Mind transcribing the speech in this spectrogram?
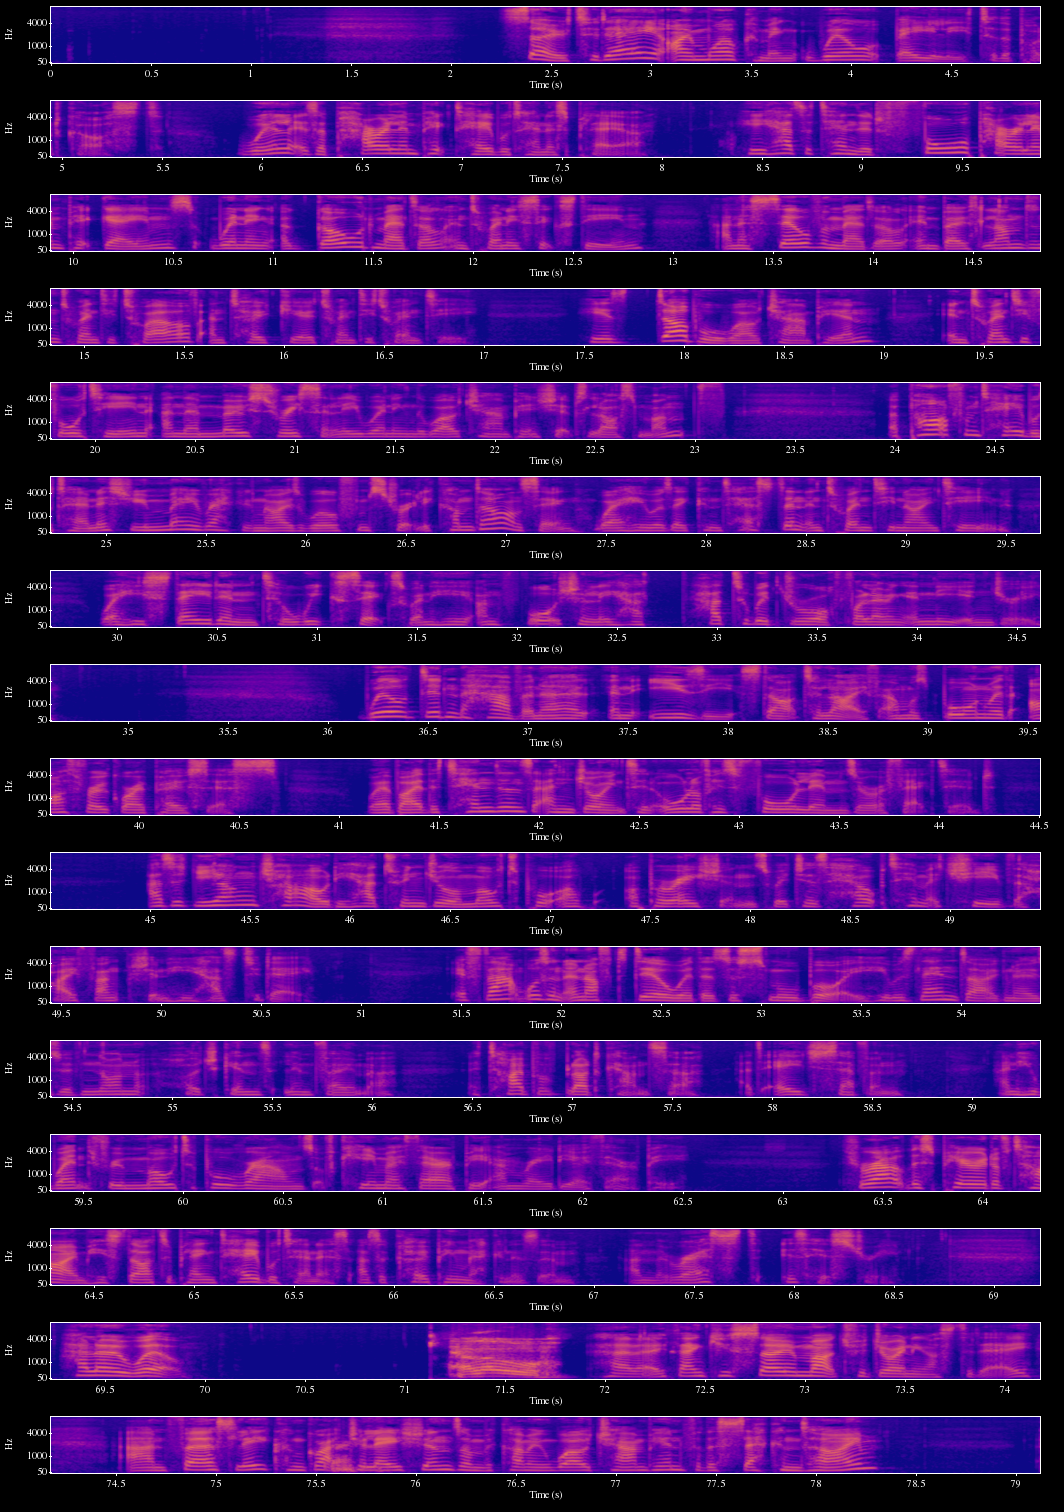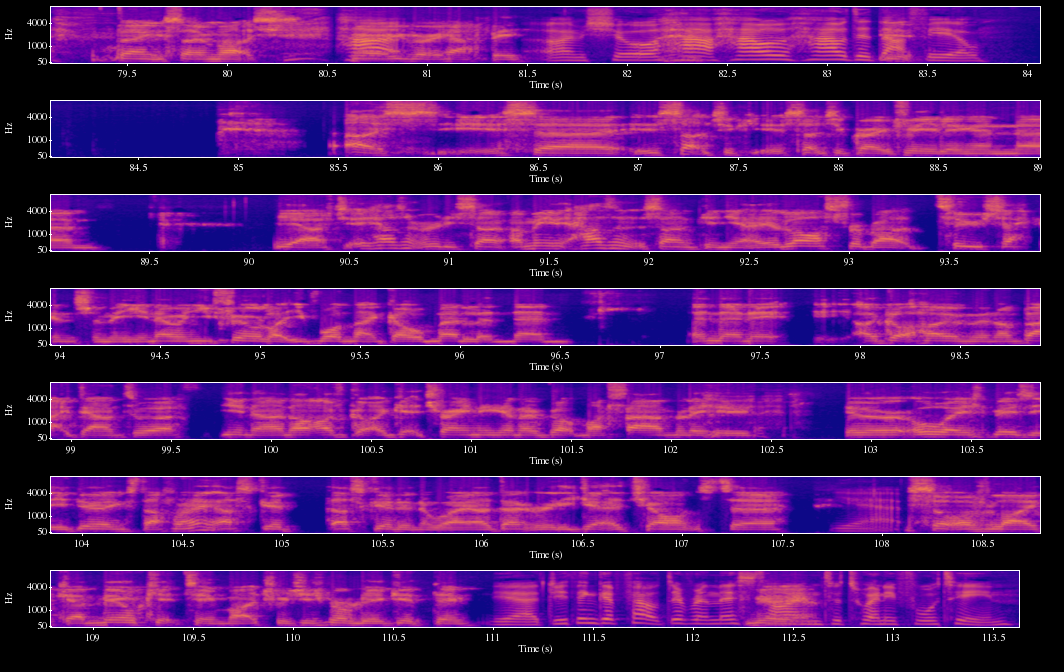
So, today I'm welcoming Will Bayley to the podcast. Will is a Paralympic table tennis player. He has attended four Paralympic Games, winning a gold medal in 2016 and a silver medal in both London 2012 and Tokyo 2020. He is double world champion in 2014 and then most recently winning the World Championships last month. Apart from table tennis, you may recognise Will from Strictly Come Dancing, where he was a contestant in 2019, where he stayed in until week six when he unfortunately had, had to withdraw following a knee injury. Will didn't have an, an easy start to life and was born with arthrogryposis, whereby the tendons and joints in all of his four limbs are affected. As a young child, he had to endure multiple op- operations, which has helped him achieve the high function he has today. If that wasn't enough to deal with as a small boy, he was then diagnosed with non Hodgkin's lymphoma, a type of blood cancer, at age seven, and he went through multiple rounds of chemotherapy and radiotherapy. Throughout this period of time, he started playing table tennis as a coping mechanism, and the rest is history. Hello, Will. Hello. Hello. Thank you so much for joining us today. And firstly, congratulations on becoming world champion for the second time. Thanks so much. How, very, very happy. I'm sure. How how how did that yeah. feel? Oh, it's it's, uh, it's such a it's such a great feeling, and um, yeah, it hasn't really sunk. I mean, it hasn't sunk in yet. It lasts for about two seconds for me, you know, and you feel like you've won that gold medal, and then, and then it. I got home and I'm back down to earth, you know, and I've got to get training, and I've got my family who, who are always busy doing stuff. I think that's good. That's good in a way. I don't really get a chance to, yeah, sort of like uh, milk it too much, which is probably a good thing. Yeah. Do you think it felt different this time to 2014?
